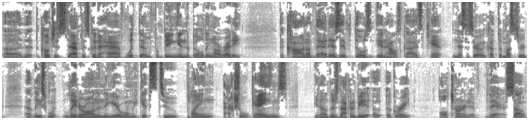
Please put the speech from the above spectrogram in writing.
uh, that the coach's staff is going to have with them from being in the building already. The con of that is if those in-house guys can't necessarily cut the mustard, at least when, later on in the year when we get to playing actual games, you know, there's not going to be a, a great alternative there. So,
